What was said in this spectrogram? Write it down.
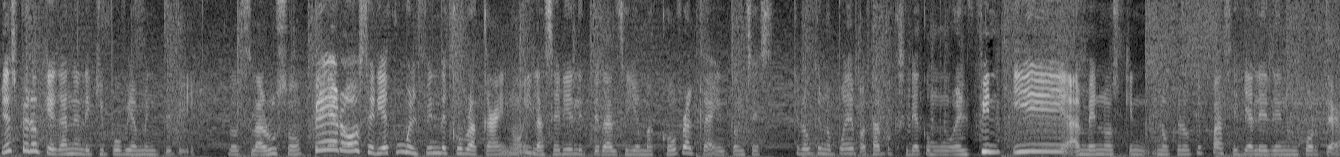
Yo espero que gane el equipo obviamente de los Laruso, pero sería como el fin de Cobra Kai, ¿no? Y la serie literal se llama Cobra Kai, entonces creo que no puede pasar porque sería como el fin. Y al menos que no creo que pase ya le den un corte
